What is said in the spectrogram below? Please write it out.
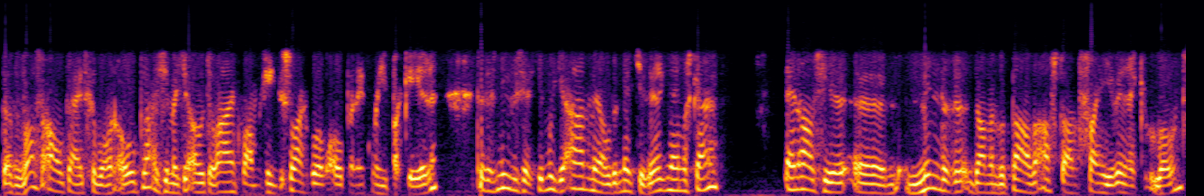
Dat was altijd gewoon open. Als je met je auto aankwam, ging de slagboom open en kon je parkeren. Dat is nu gezegd, je moet je aanmelden met je werknemerskaart. En als je uh, minder dan een bepaalde afstand van je werk woont,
